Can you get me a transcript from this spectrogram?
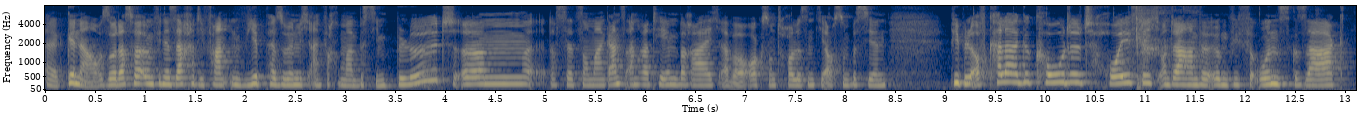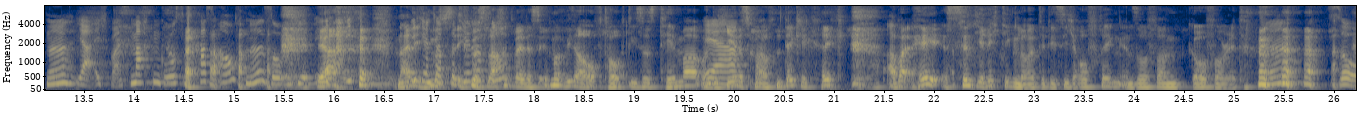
Äh, genau, so das war irgendwie eine Sache, die fanden wir persönlich einfach immer ein bisschen blöd. Ähm, das ist jetzt nochmal ein ganz anderer Themenbereich, aber Orks und Trolle sind ja auch so ein bisschen People of Color gecodet, häufig. Und da haben wir irgendwie für uns gesagt, ne, ja, ich weiß, macht ein großes Fass auf, ne? So, hier, ja. ich, ich, Nein, ich, ich muss, ich muss lachen, so. weil das immer wieder auftaucht, dieses Thema, und ja. ich jedes Mal auf den Deckel kriege. Aber hey, es sind die richtigen Leute, die sich aufregen, insofern go for it. Ne? So.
